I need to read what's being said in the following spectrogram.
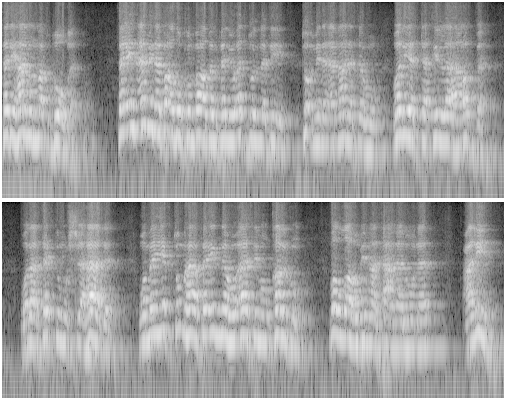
ferihanum makbube. فإن أمن بعضكم بعضا فليؤدوا الذي تؤمن أمانته وليتق الله ربه ولا تكتموا الشهادة ومن يكتمها فإنه آثم قلبه والله بما تعملون عليم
